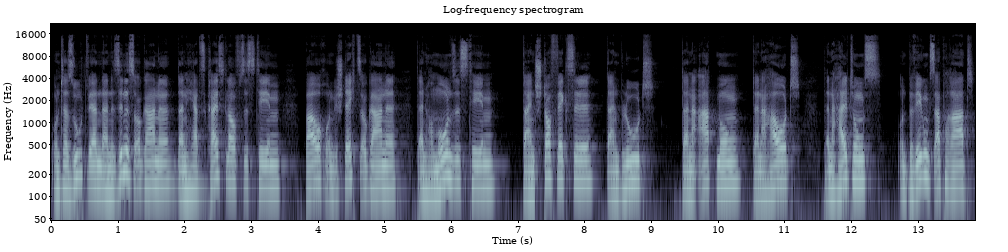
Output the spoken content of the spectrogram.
Untersucht werden deine Sinnesorgane, dein Herz-Kreislauf-System, Bauch- und Geschlechtsorgane, dein Hormonsystem, dein Stoffwechsel, dein Blut, deine Atmung, deine Haut, deine Haltungs- und Bewegungsapparat,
